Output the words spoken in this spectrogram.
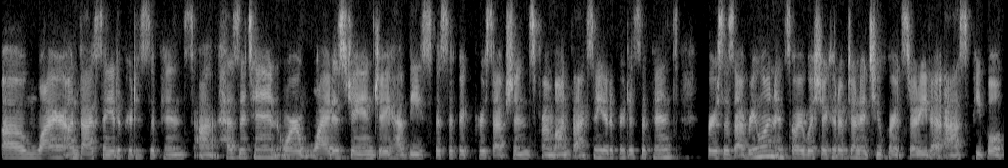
um, why are unvaccinated participants uh, hesitant, or why does J and J have these specific perceptions from unvaccinated participants versus everyone? And so I wish I could have done a two-part study to ask people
